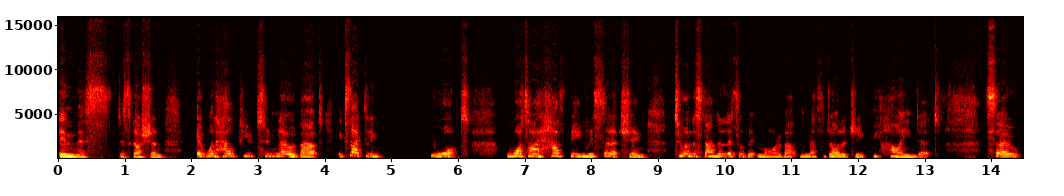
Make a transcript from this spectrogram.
in this discussion, it will help you to know about exactly what what I have been researching to understand a little bit more about the methodology behind it. So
